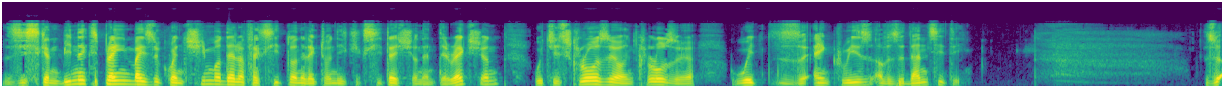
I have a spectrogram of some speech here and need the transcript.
This can be explained by the quantum model of exciton electronic excitation interaction, which is closer and closer with the increase of the density. The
